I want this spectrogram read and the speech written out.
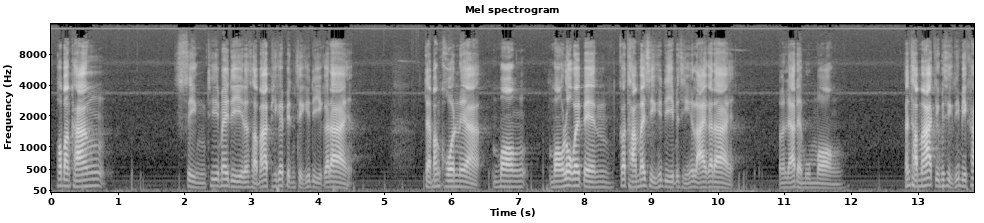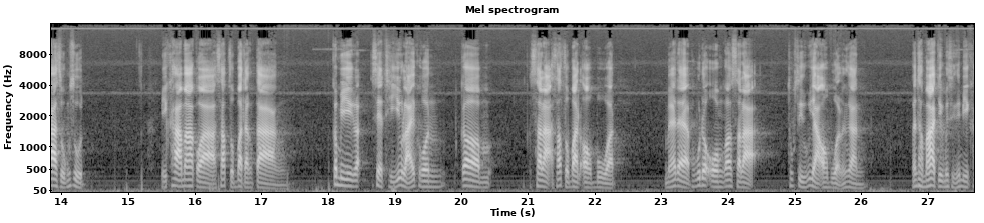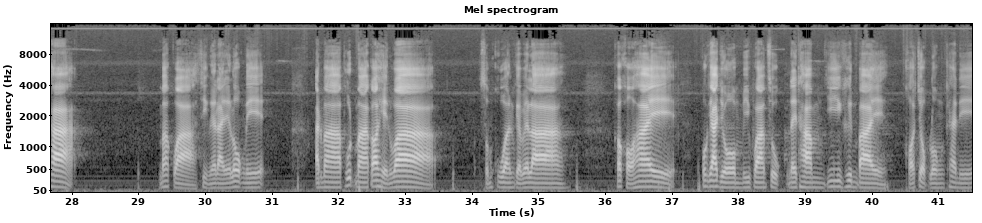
เพราะบางครั้งสิ่งที่ไม่ดีเราสามารถพลิกให้เป็นสิ่งที่ดีก็ได้ แต่บางคนเนี่ยมองมองโลกไม่เป็น ก็ทำให้สิ่งที่ดีเป็นสิ่งที่ร้ายก็ได้ มันแล้วแต่มุมมองนั้นธรรมะจึงเป็นสิ่งที่มีค่าสูงสุด มีค่ามากกว่าทรัพย์สมบัติต่างๆ ก็มีเศรษฐีอยู่หลายคนก็สละทรัพย์สมบัติออกบวช แม้แต่พระพุทธองค์ก็สละทุกสิ่งทุกอย่างออกบวชเหมือนกัน มันธรรมะจึงเป็นสิ่งที่มีค่ามากกว่าสิ่งใดๆในโลกนี้ อันมาพูดมาก็เห็นว่าสมควรแก่เวลา ก็ขอให้พวกญาติโยมมีความสุขในธรรมยิ่งขึ้นไป ขอจบลงแค่นี้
